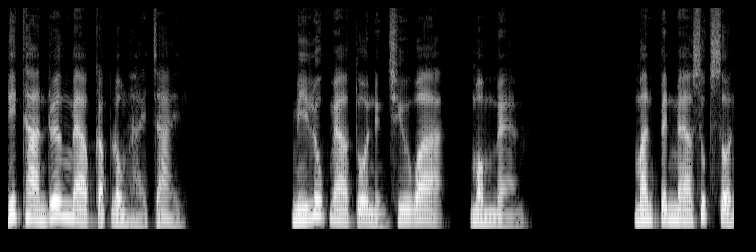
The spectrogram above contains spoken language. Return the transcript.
นิทานเรื่องแมวกับลมหายใจ มีลูกแมวตัวหนึ่งชื่อว่า มอมแมม มันเป็นแมวซุกซน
